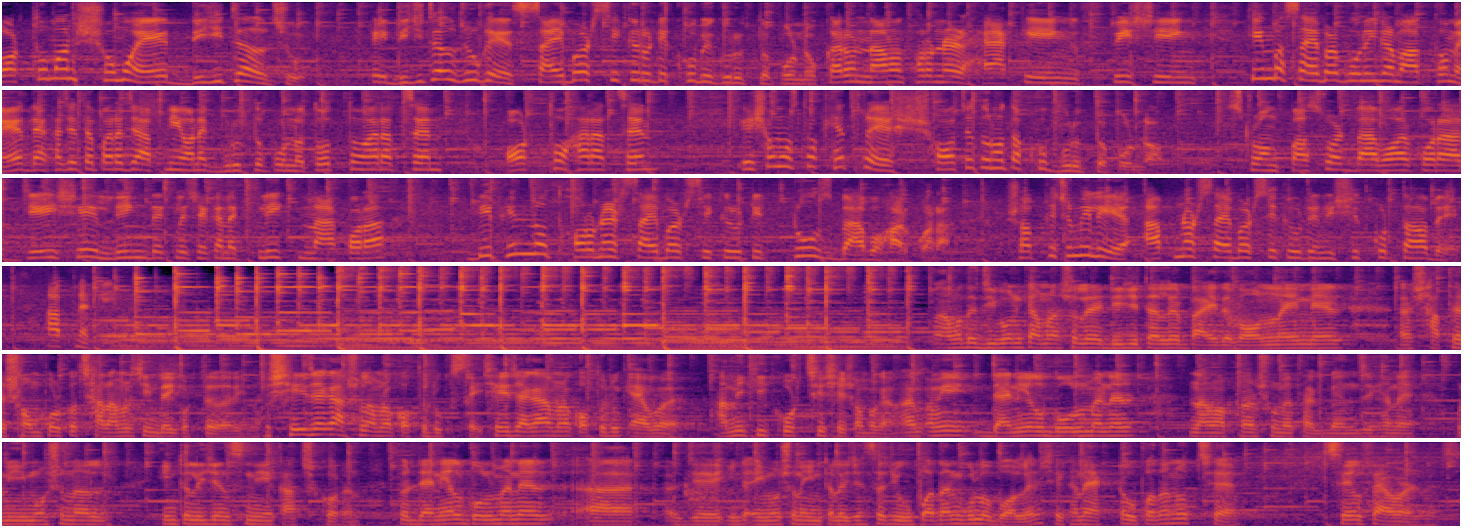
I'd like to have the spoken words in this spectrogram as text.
বর্তমান সময়ে ডিজিটাল যুগ। এই ডিজিটাল যুগে সাইবার সিকিউরিটি খুবই গুরুত্বপূর্ণ, কারণ নানা ধরনের হ্যাকিং, ফিশিং কিংবা সাইবার বুলিংয়ের মাধ্যমে দেখা যেতে পারে যে আপনি অনেক গুরুত্বপূর্ণ তথ্য হারাচ্ছেন, অর্থ হারাচ্ছেন। এ সমস্ত ক্ষেত্রে সচেতনতা খুব গুরুত্বপূর্ণ। স্ট্রং পাসওয়ার্ড ব্যবহার করা, যেই সেই লিঙ্ক দেখলে সেখানে ক্লিক না করা, বিভিন্ন ধরনের সাইবার সিকিউরিটি টুলস ব্যবহার করা। সব কিছু মিলিয়ে আপনার সাইবার সিকিউরিটি নিশ্চিত করতে হবে। আপনাকে আমাদের জীবনকে আমরা আসলে ডিজিটালের বাইরে বা অনলাইনের সাথে সম্পর্ক ছাড়া আমরা চিন্তাই করতে পারি না। তো সেই জায়গায় আসলে আমরা কতটুকু সেই সেই জায়গায় আমরা কতটুকু অ্যাওয়ার আমি কি করছি সে সম্পর্কে? আমি- ড্যানিয়েল গোলম্যানের নাম আপনারা শুনে থাকবেন, যেখানে উনি ইমোশনাল ইন্টেলিজেন্স নিয়ে কাজ করেন। তো ড্যানিয়েল গোলম্যানের যে ইমোশনাল ইন্টেলিজেন্সের যে উপাদানগুলো বলে, সেখানে একটা উপাদান হচ্ছে সেলফ অ্যাওয়ারনেস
